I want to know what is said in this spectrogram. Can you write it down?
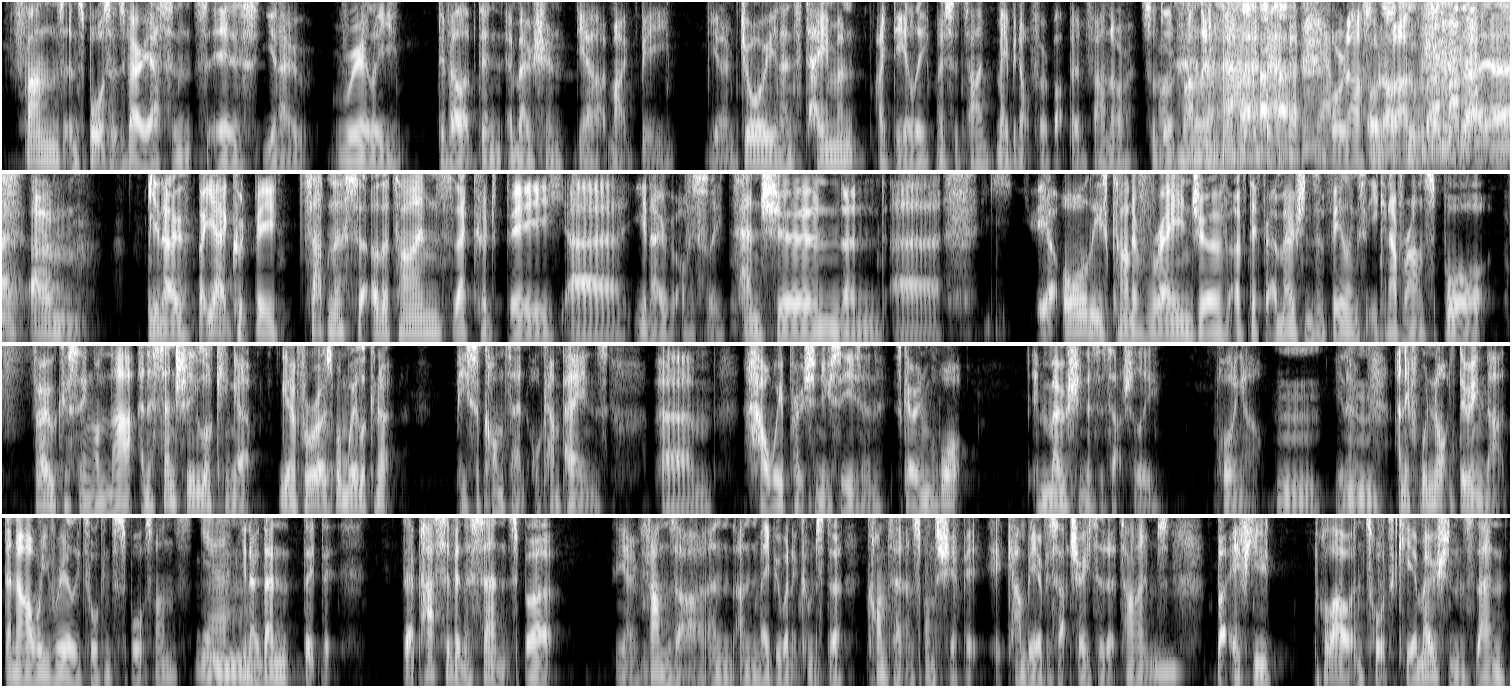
fans and sports at its very essence is, you know, really developed in emotion. Yeah, it might be, you know, joy and entertainment, ideally, most of the time. Maybe not for a Blackburn fan or a Sunderland fan. fan. yeah. or an Arsenal, or an Arsenal fan. fan yeah. Um, you know, but yeah, it could be sadness at other times. There could be, uh, you know, obviously tension and uh, all these kind of range of, of different emotions and feelings that you can have around sport. Focusing on that and essentially looking at, you know, for us when we're looking at piece of content or campaigns, um, how we approach a new season, it's going what emotion is this actually pulling out. Mm. You know, mm. and if we're not doing that, then are we really talking to sports fans? Yeah, mm. you know, then they, they, they're passive in a sense, but you know, fans are, and and maybe when it comes to content and sponsorship, it it can be oversaturated at times. Mm. But if you pull out and talk to key emotions, then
